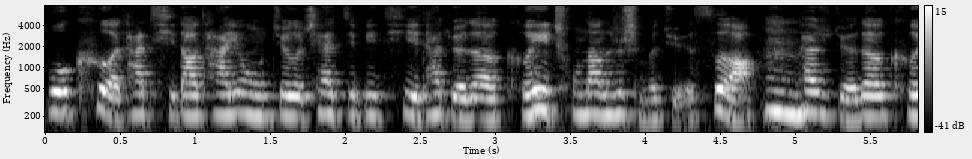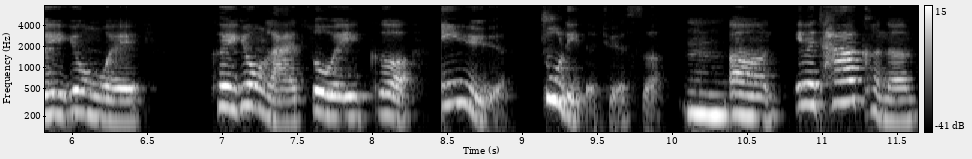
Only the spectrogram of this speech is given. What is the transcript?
播客，他提到他用这个 Chat GPT，他觉得可以充当的是什么角色啊？嗯。他是觉得可以用为可以用来作为一个英语助理的角色。嗯。嗯，因为他可能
